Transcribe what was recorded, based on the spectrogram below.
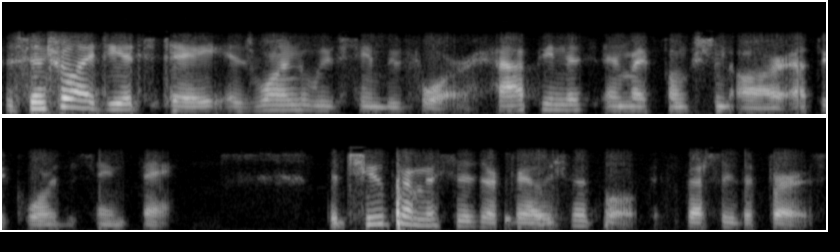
The central idea today is one we've seen before. Happiness and my function are, at the core, the same thing. The two premises are fairly simple, especially the first.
